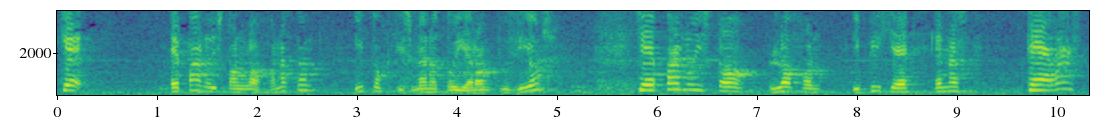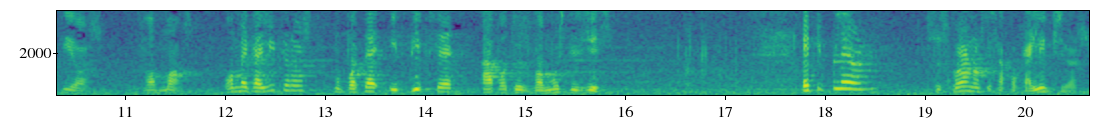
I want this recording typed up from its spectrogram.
και επάνω εις τον λόφον αυτόν ήταν κτισμένο το ιερόν του Διός και επάνω εις το λόφον υπήρχε ένας τεράστιος βωμός. Ο μεγαλύτερος που ποτέ υπήρξε από τους βωμούς της γης. Επιπλέον στους χρόνους της Αποκαλύψεως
